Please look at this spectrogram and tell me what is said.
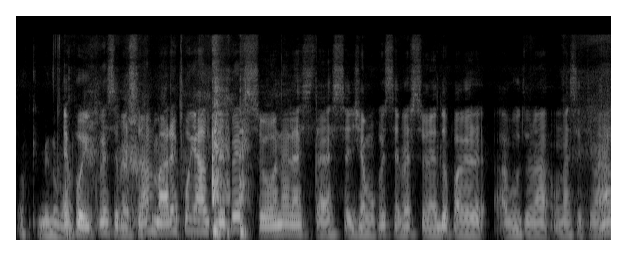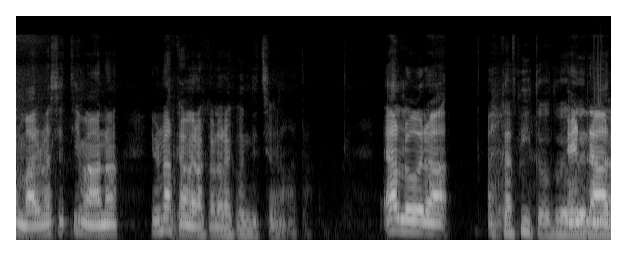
Ok, meno E male. poi queste persone al mare, e poi altre persone le stesse, diciamo queste persone dopo aver avuto una, una settimana al mare, una settimana in una camera con l'aria condizionata. E allora capito dove è nata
